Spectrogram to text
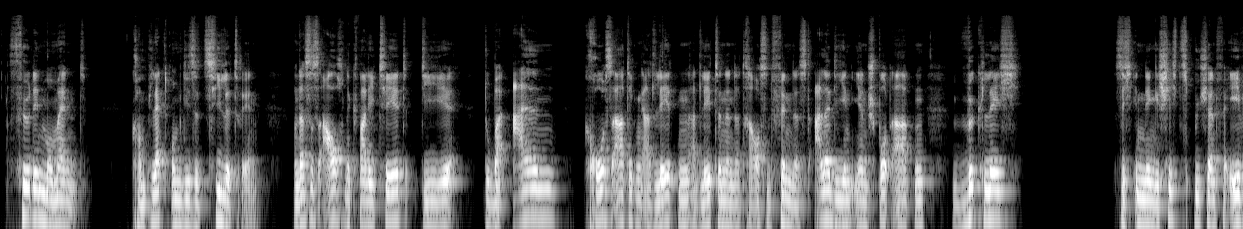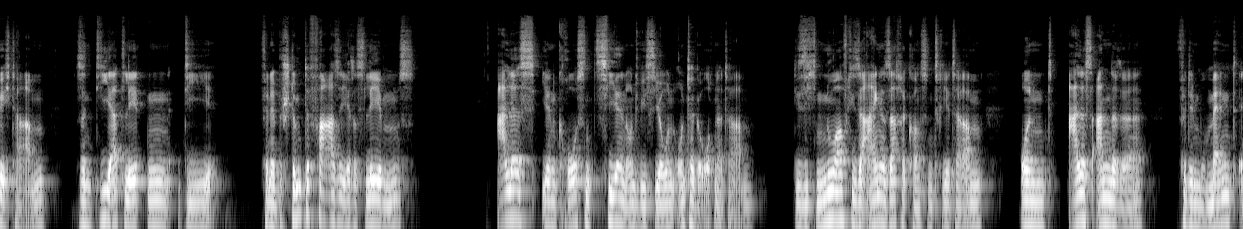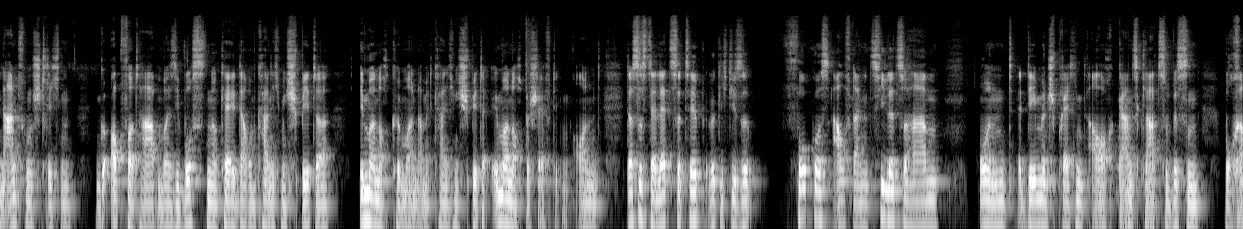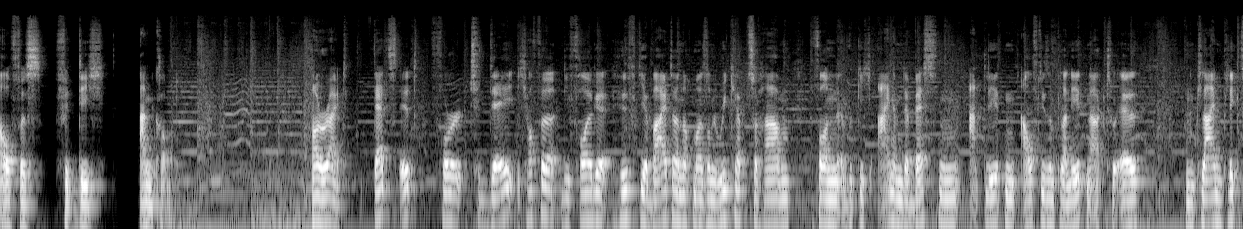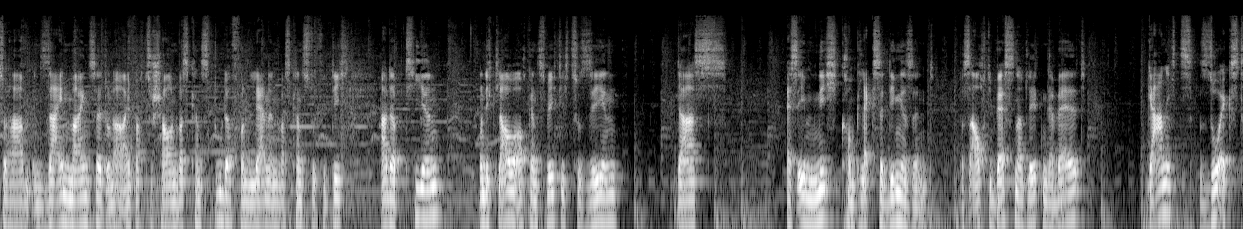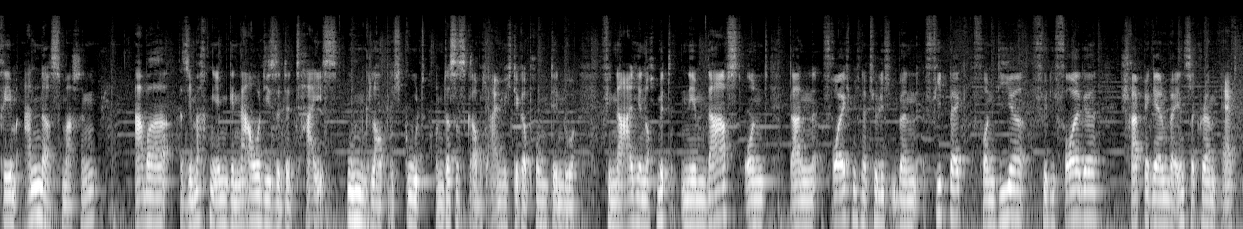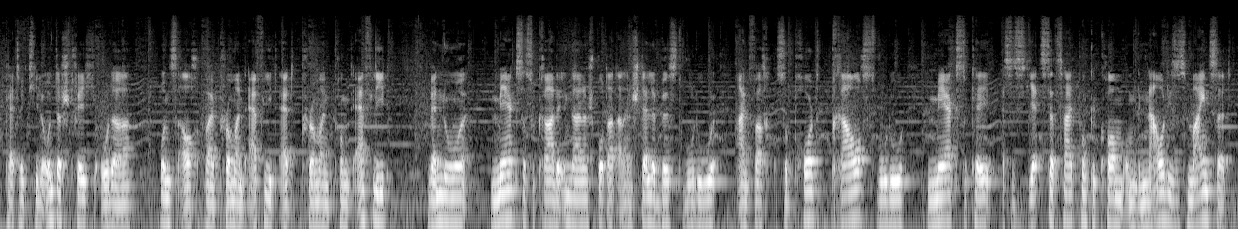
für den Moment komplett um diese Ziele drehen. Und das ist auch eine Qualität, die du bei allen großartigen Athleten, Athletinnen da draußen findest. Alle, die in ihren Sportarten wirklich sich in den Geschichtsbüchern verewigt haben, sind die Athleten, die für eine bestimmte Phase ihres Lebens alles ihren großen Zielen und Visionen untergeordnet haben, die sich nur auf diese eine Sache konzentriert haben und alles andere für den Moment in Anführungsstrichen geopfert haben, weil sie wussten, okay, darum kann ich mich später immer noch kümmern, damit kann ich mich später immer noch beschäftigen. Und das ist der letzte Tipp, wirklich diese Fokus auf deine Ziele zu haben und dementsprechend auch ganz klar zu wissen, worauf es für dich ankommt. Alright, that's it for today. Ich hoffe, die Folge hilft dir weiter, nochmal so ein Recap zu haben von wirklich einem der besten Athleten auf diesem Planeten aktuell einen kleinen Blick zu haben in sein Mindset und einfach zu schauen, was kannst du davon lernen, was kannst du für dich adaptieren. Und ich glaube auch ganz wichtig zu sehen, dass es eben nicht komplexe Dinge sind, dass auch die besten Athleten der Welt gar nichts so extrem anders machen, aber sie machen eben genau diese Details unglaublich gut. Und das ist, glaube ich, ein wichtiger Punkt, den du final hier noch mitnehmen darfst. Und dann freue ich mich natürlich über ein Feedback von dir für die Folge. Schreib mir gerne bei Instagram at patrickthiele oder uns auch bei promindathlete at promint.athlete. Wenn du merkst, dass du gerade in deiner Sportart an einer Stelle bist, wo du einfach Support brauchst, wo du merkst, okay, es ist jetzt der Zeitpunkt gekommen, um genau dieses Mindset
